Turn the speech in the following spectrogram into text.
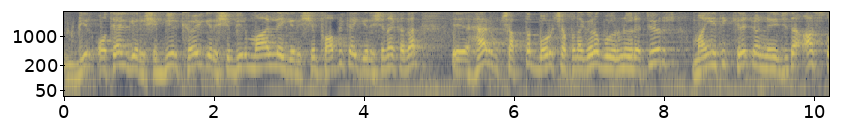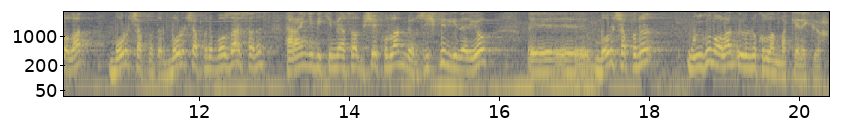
bir otel girişi, bir köy girişi, bir mahalle girişi, fabrika girişine kadar e, her çapta boru çapına göre bu ürünü üretiyoruz. Manyetik kireç önleyici de asıl olan boru çapıdır. Boru çapını bozarsanız herhangi bir kimyasal bir şey kullanmıyoruz. Hiçbir gideri yok. E, boru çapını uygun olan ürünü kullanmak gerekiyor.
